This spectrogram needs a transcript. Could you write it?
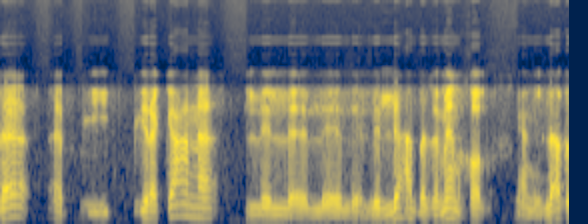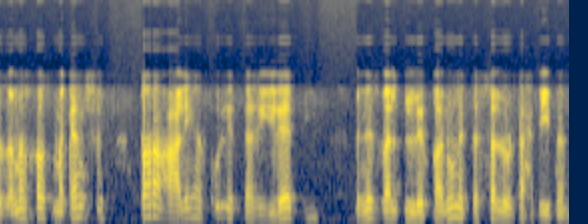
ده بيرجعنا للعبة زمان خالص. يعني اللعبة زمان خالص ما كانش طرأ عليها كل التغييرات دي بالنسبة لقانون التسلل تحديدا.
